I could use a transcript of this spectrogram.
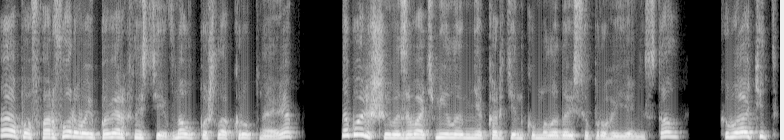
а по фарфоровой поверхности вновь пошла крупная рябь, но больше вызывать милую мне картинку молодой супруги я не стал. Хватит,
